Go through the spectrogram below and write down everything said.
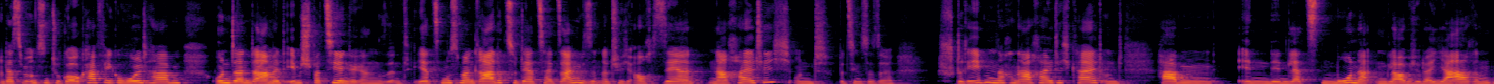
dass wir uns einen To-Go-Kaffee geholt haben und dann damit eben spazieren gegangen sind. Jetzt muss man gerade zu der Zeit sagen, wir sind natürlich auch sehr nachhaltig und beziehungsweise streben nach Nachhaltigkeit und haben in den letzten Monaten, glaube ich, oder Jahren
